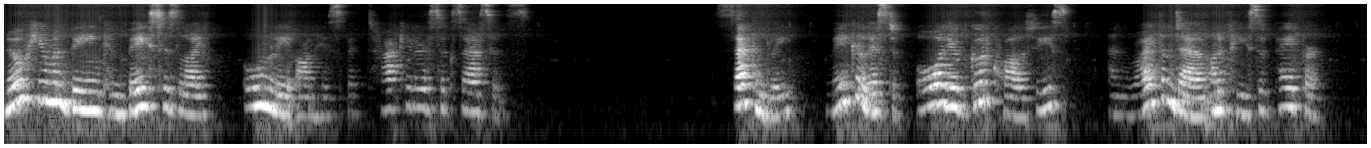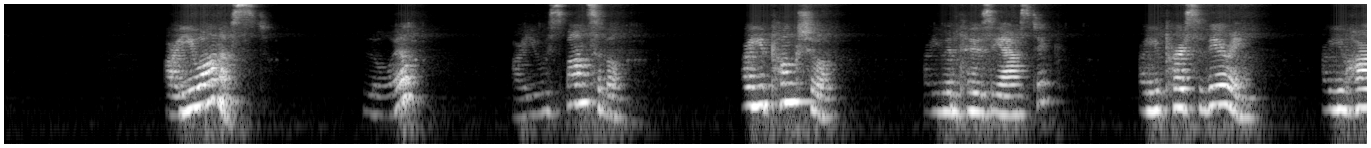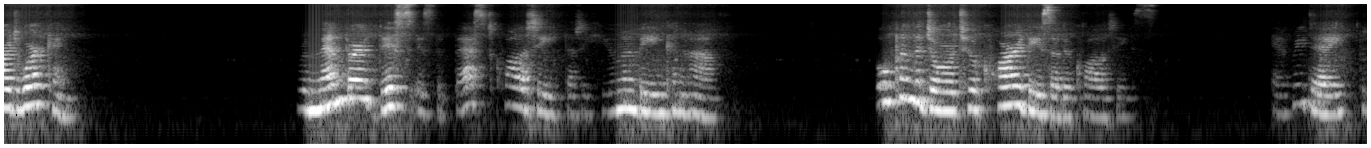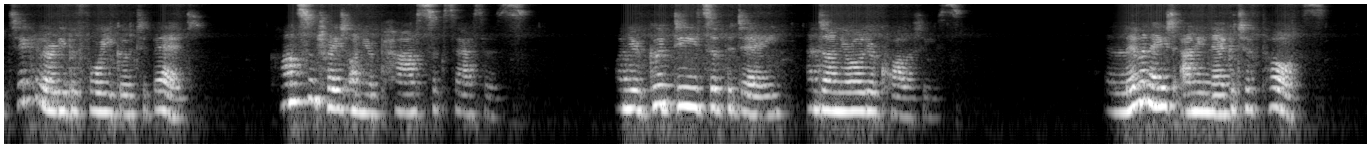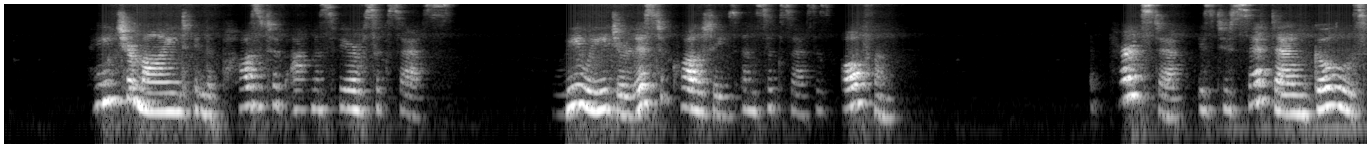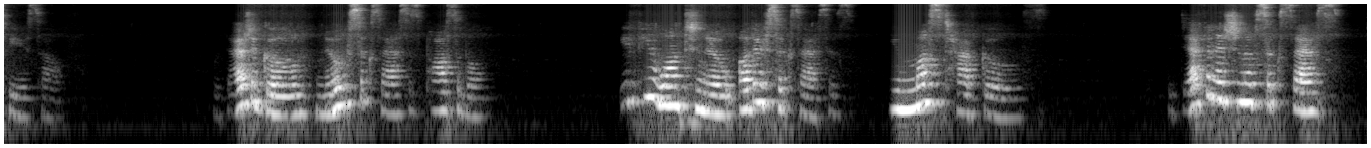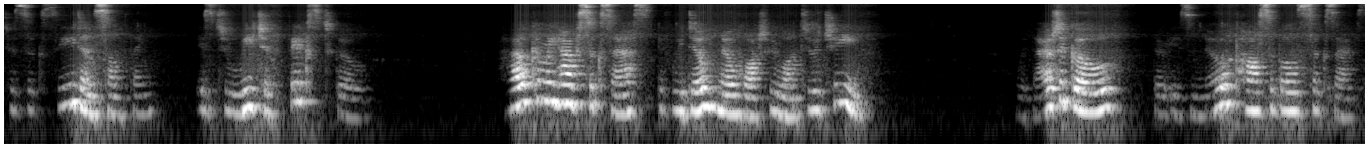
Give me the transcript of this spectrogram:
No human being can base his life only on his spectacular successes. Secondly, make a list of all your good qualities and write them down on a piece of paper. Are you honest? Loyal? Are you responsible? Are you punctual? Are you enthusiastic? Are you persevering? Are you hardworking? Remember, this is the best quality that a human being can have. Open the door to acquire these other qualities every day, particularly before you go to bed, concentrate on your past successes, on your good deeds of the day, and on your, all your qualities. Eliminate any negative thoughts. Paint your mind in the positive atmosphere of success. Reread your list of qualities and successes often. A third step is to set down goals for yourself. Without a goal, no success is possible. If you want to know other successes, you must have goals. The definition of success, to succeed in something, is to reach a fixed goal. How can we have success if we don't know what we want to achieve? Without a goal, there is no possible success.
